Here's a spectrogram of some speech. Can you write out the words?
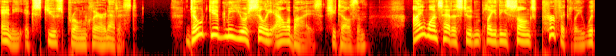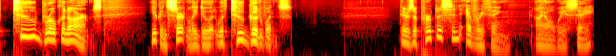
any excuse prone clarinetist. Don't give me your silly alibis, she tells them. I once had a student play these songs perfectly with two broken arms. You can certainly do it with two good ones. There's a purpose in everything, I always say.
